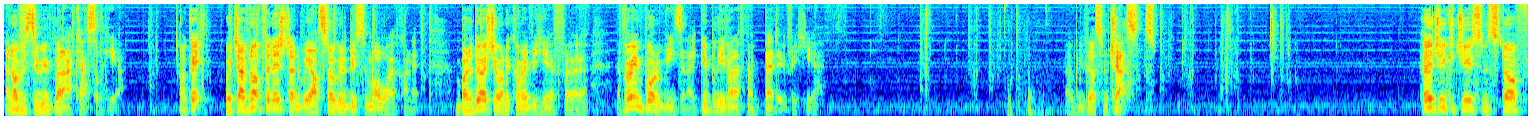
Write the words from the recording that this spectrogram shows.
And obviously we've got our castle here. Okay, which I've not finished and we are still going to do some more work on it. But I do actually want to come over here for a very important reason. I do believe I left my bed over here. Uh, we've got some chests. Heard you could use some stuff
